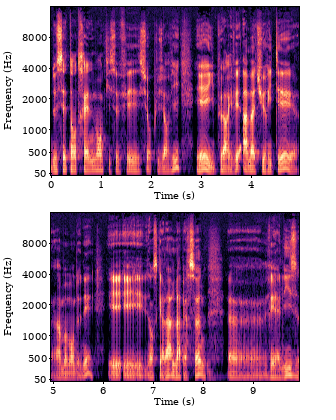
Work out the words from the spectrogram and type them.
de cet entraînement qui se fait sur plusieurs vies, et il peut arriver à maturité à un moment donné. Et, et dans ce cas-là, la personne euh, réalise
